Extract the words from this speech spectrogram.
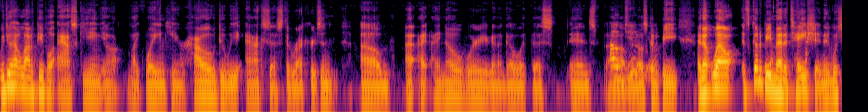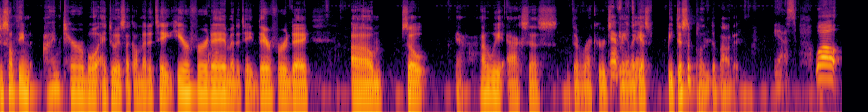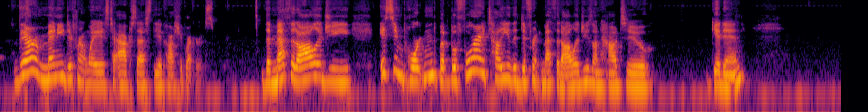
we do have a lot of people asking, you know, like Wayne here, how do we access the records? And um I, I- know where you're gonna go with this. And Oh, um, do I know it's gonna be I know well, it's gonna be meditation, which is something I'm terrible at doing. It's like I'll meditate here for a day, meditate there for a day. Um, so, yeah, how do we access the records and I guess be disciplined about it? Yes. Well, there are many different ways to access the Akashic records. The methodology, it's important, but before I tell you the different methodologies on how to get in,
